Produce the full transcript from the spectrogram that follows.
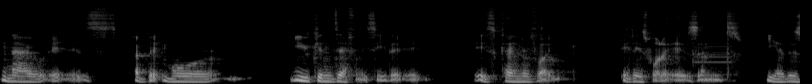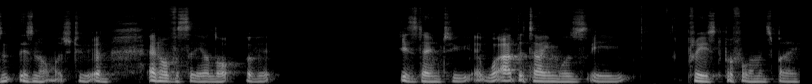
now it is a bit more you can definitely see that it is kind of like it is what it is and yeah there's there's not much to it and and obviously a lot of it is down to what at the time was a praised performance by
